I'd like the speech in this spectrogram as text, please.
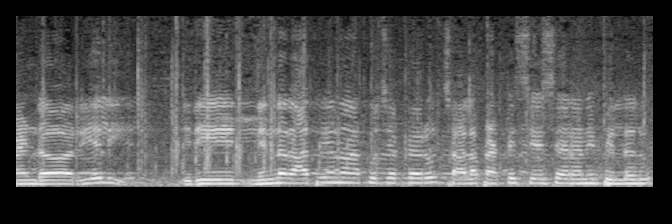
అండ్ uh, రియలీ ఇది నిన్న రాత్రి నాకు చెప్పారు చాలా ప్రాక్టీస్ చేశారని పిల్లలు.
